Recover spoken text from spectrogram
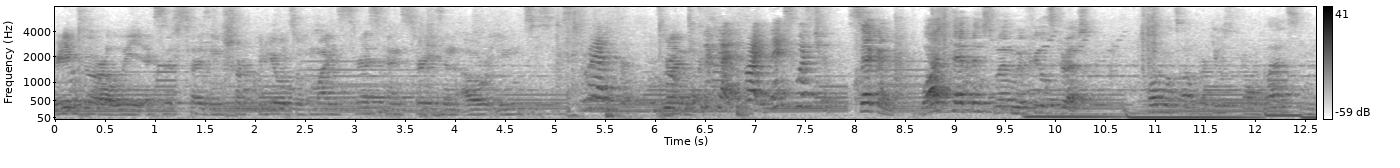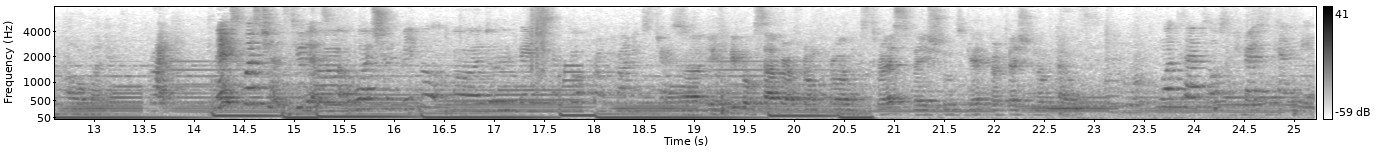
regularly exercising short periods of mind stress can strengthen our immune system. Strengthen. Okay, right, next question. Second, what happens when we feel stressed? Hormones are produced from glands in our body. Right. Next question, students. Uh, what should people uh, do if they suffer from chronic stress? Uh, if people suffer from chronic stress, they should get professional help. What types of stress can be?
